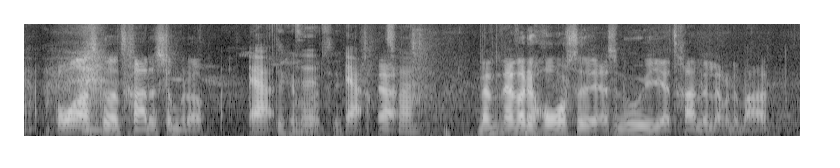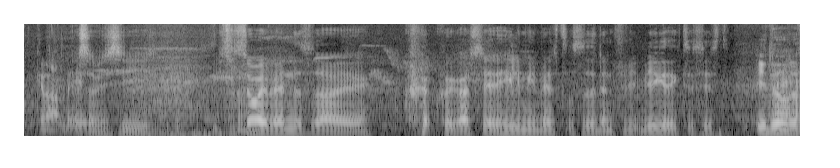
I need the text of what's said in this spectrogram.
Ja. Overrasket og trætte summet op. Ja, det kan man det, godt sige. Ja, ja. Tror jeg. Hvad, hvad, var det hårdeste? Altså nu I er trætte, eller var det bare generelt det Altså hvis I, hvis I så i ventet, så øh, kunne jeg godt se, at hele min venstre side, den virkede ikke til sidst. I døde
